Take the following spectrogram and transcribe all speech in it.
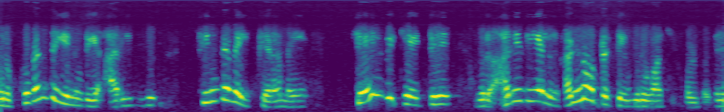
ஒரு குழந்தையினுடைய அறிவு சிந்தனை திறமை கேள்வி கேட்டு ஒரு அறிவியல் கண்ணோட்டத்தை உருவாக்கிக் கொள்வது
